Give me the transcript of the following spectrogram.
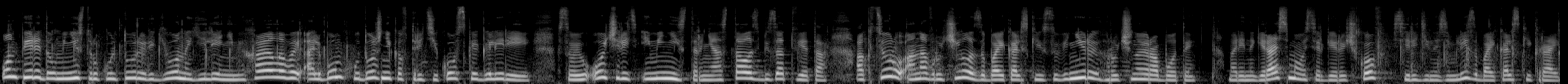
Он передал министру культуры региона Елене Михайловой альбом художников Третьяковской галереи. В свою очередь и министр не осталась без ответа. Актеру она вручила забайкальские сувениры ручной работы. Марина Герасимова, Сергей Рычков. Середина земли. Забайкальский край.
